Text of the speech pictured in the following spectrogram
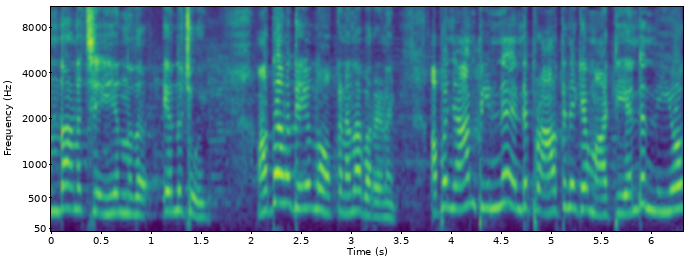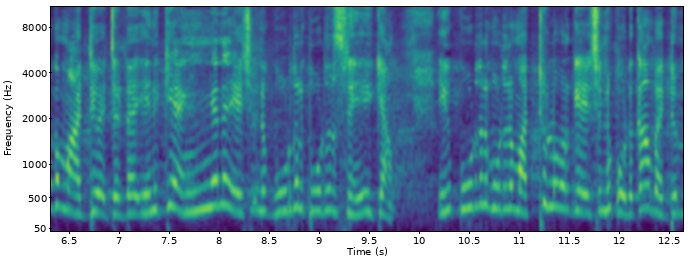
എന്താണ് ചെയ്യുന്നത്? എന്ന് ചോദിക്കും. അതാണ് ദൈവം നോക്കണമെന്നാണ് പറയണേ. അപ്പം ഞാൻ പിന്നെ എന്റെ പ്രാർത്ഥനയൊക്കെ മാറ്റി എന്റെ നിയോഗം മാറ്റി വെച്ചിട്ട് എനിക്ക് എങ്ങനെ യേശുവിനെ കൂടുതൽ കൂടുതൽ സ്നേഹിക്കാം ഈ കൂടുതൽ കൂടുതൽ മറ്റുള്ളവർക്ക് യേശുവിനെ കൊടുക്കാൻ പറ്റും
